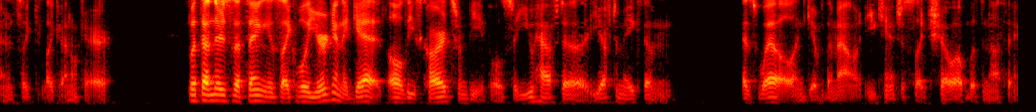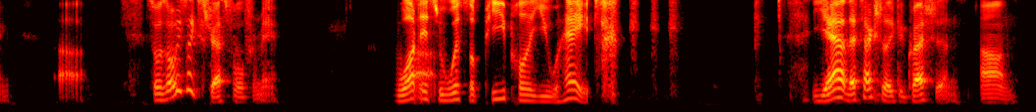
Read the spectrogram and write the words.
And it's like like I don't care. But then there's the thing is like, well, you're gonna get all these cards from people, so you have to you have to make them as well and give them out. You can't just like show up with nothing. Uh, so it's always like stressful for me. What um, is with the people you hate? yeah, that's actually a good question. Um,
